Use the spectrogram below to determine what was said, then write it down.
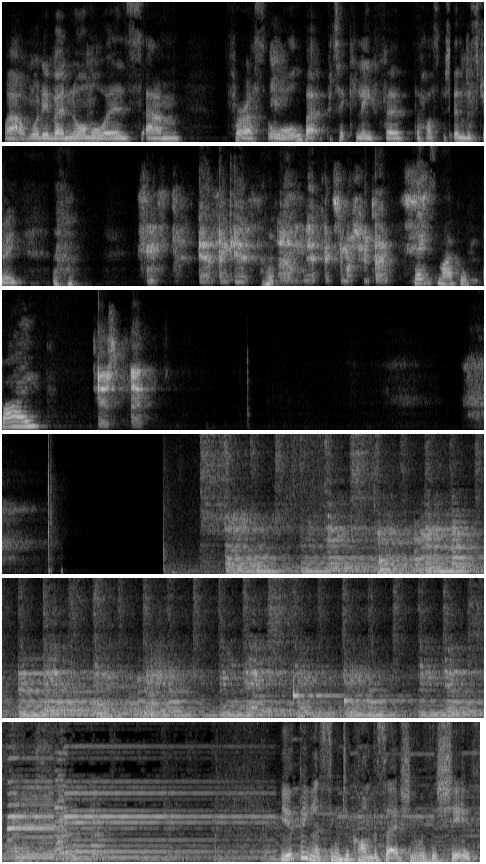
well, whatever normal is um, for us all, but particularly for the hospital industry. yeah, thank you. Um, yeah, thanks so much for your time. Thanks, Michael. Bye. Cheers. Bye. You've been listening to Conversation with a Chef.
